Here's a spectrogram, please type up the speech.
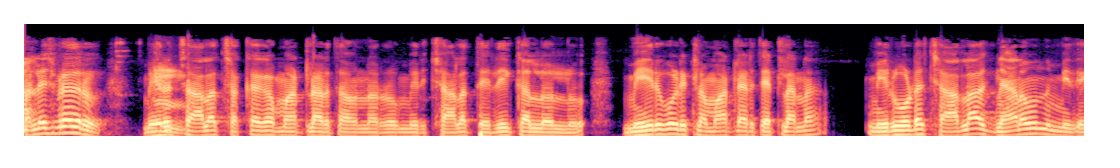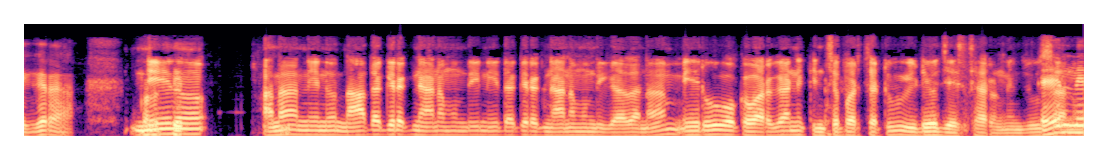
మల్లేష్ బ్రదర్ మీరు. చాలా చక్కగా మాట్లాడుతా ఉన్నారు. మీరు చాలా తెలియకల్లోళ్ళు. మీరు కూడా ఇట్లా మాట్లాడితే ఎట్లన్నా? మీరు కూడా చాలా జ్ఞానం ఉంది మీ దగ్గర. నేను అన్న నేను నా దగ్గర జ్ఞానం ఉంది నీ దగ్గర జ్ఞానం ఉంది కాదన్న. మీరు ఒక వర్గాన్ని కించపరచట్టు వీడియో చేశారు నేను చూసాను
